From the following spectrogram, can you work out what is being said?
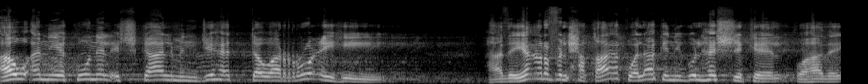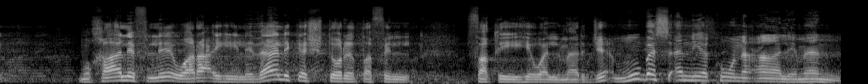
أو أن يكون الإشكال من جهة تورعه. هذا يعرف الحقائق ولكن يقول هالشكل وهذا مخالف لورعه. لذلك اشترط في الفقيه والمرجع مو بس أن يكون عالما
